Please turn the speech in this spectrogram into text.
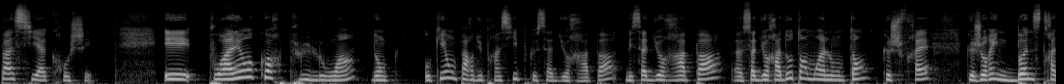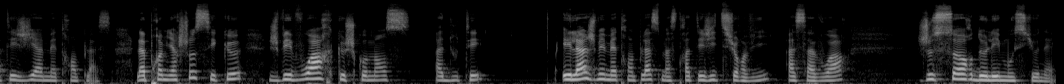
pas s'y accrocher. Et pour aller encore plus loin, donc, ok, on part du principe que ça durera pas, mais ça durera pas, euh, ça durera d'autant moins longtemps que je ferai, que j'aurai une bonne stratégie à mettre en place. La première chose, c'est que je vais voir que je commence à douter. Et là, je vais mettre en place ma stratégie de survie, à savoir, je sors de l'émotionnel.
